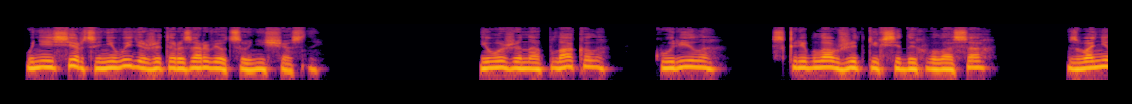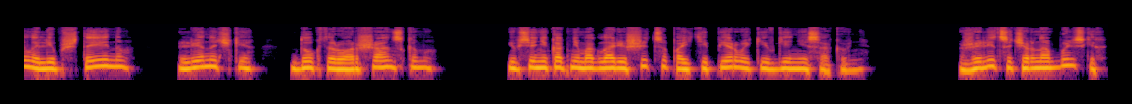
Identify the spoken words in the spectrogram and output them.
У ней сердце не выдержит и разорвется у несчастной. Его жена плакала, курила, скребла в жидких седых волосах, Звонила Липштейнам, Леночке, доктору Аршанскому и все никак не могла решиться пойти первой к Евгении Исаковне. Жилица Чернобыльских,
